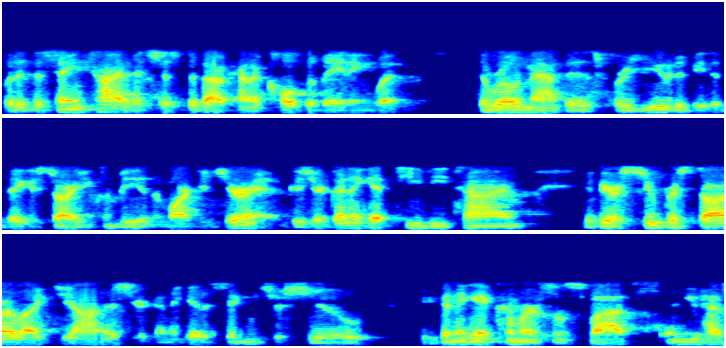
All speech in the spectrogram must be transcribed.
but at the same time, it's just about kind of cultivating what the roadmap is for you to be the biggest star you can be in the markets you're in because you're going to get TV time. If you're a superstar like Giannis, you're going to get a signature shoe. You're going to get commercial spots, and you have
